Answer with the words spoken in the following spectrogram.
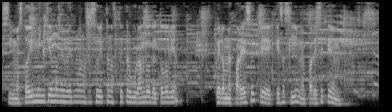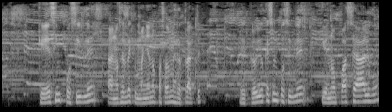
si me estoy mintiendo a mí mismo, no sé si ahorita no estoy carburando del todo bien, pero me parece que, es así, me parece que, que es imposible, a no ser de que mañana pasado me retracte, eh, creo yo que es imposible que no pase algo,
